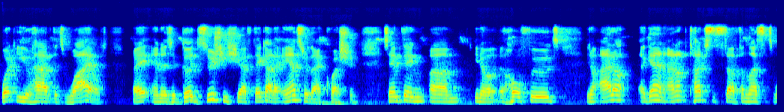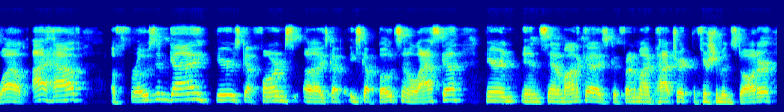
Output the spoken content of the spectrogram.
What do you have that's wild? Right? And as a good sushi chef, they got to answer that question. Same thing, um, you know, Whole Foods. You know, I don't. Again, I don't touch the stuff unless it's wild. I have a frozen guy here who's got farms. Uh, he's got he's got boats in Alaska here in in Santa Monica. He's a good friend of mine, Patrick, the fisherman's daughter.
